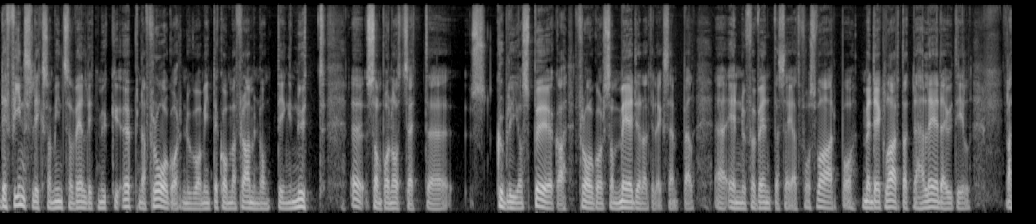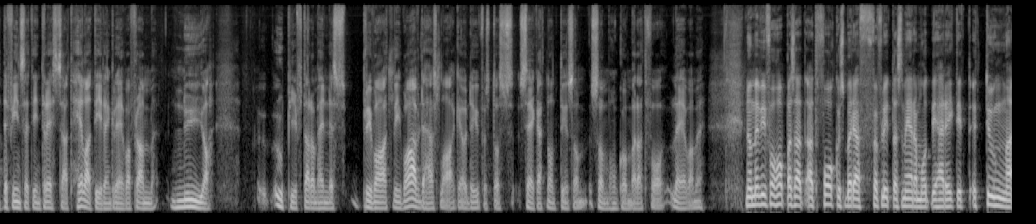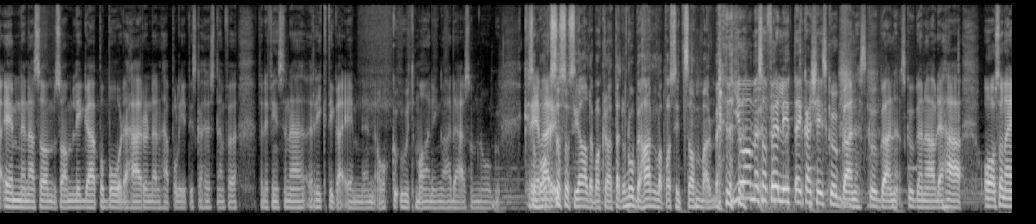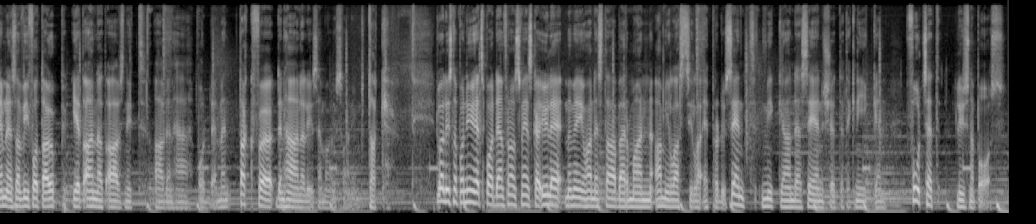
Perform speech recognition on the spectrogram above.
Det finns liksom inte så väldigt mycket öppna frågor nu om inte kommer fram någonting nytt eh, som på något sätt skulle bli att spöka, frågor som medierna till exempel ännu förväntar sig att få svar på. Men det är klart att det här leder ju till att det finns ett intresse att hela tiden gräva fram nya uppgifter om hennes privatliv av det här slaget och det är ju förstås säkert någonting som, som hon kommer att få leva med. No, men vi får hoppas att, att fokus börjar förflyttas mer mot de här riktigt tunga ämnena som, som ligger på bordet här under den här politiska hösten, för, för det finns såna riktiga ämnen och utmaningar där som nog Som kräver... också Socialdemokraterna nog behandlar på sitt sommarmöte. Ja, men som föll lite kanske i skuggan, skuggan, skuggan av det här. Och sådana ämnen som vi får ta upp i ett annat avsnitt av den här podden. Men tack för den här analysen, Magnus Svanjung. Tack. Du har lyssnat på nyhetspodden från Svenska Yle med mig Johannes Taberman. Ami Lassila är producent, Micke Andersen sköter tekniken. Fortsätt lyssna på oss.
